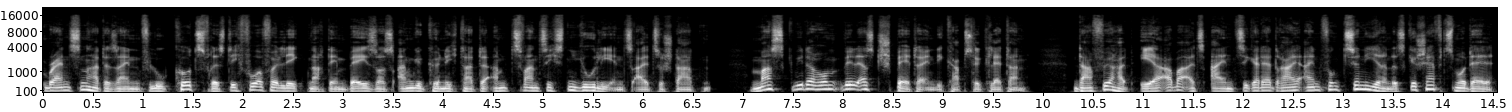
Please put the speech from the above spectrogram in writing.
Branson hatte seinen Flug kurzfristig vorverlegt, nachdem Bezos angekündigt hatte, am 20. Juli ins All zu starten. Musk wiederum will erst später in die Kapsel klettern. Dafür hat er aber als einziger der drei ein funktionierendes Geschäftsmodell.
